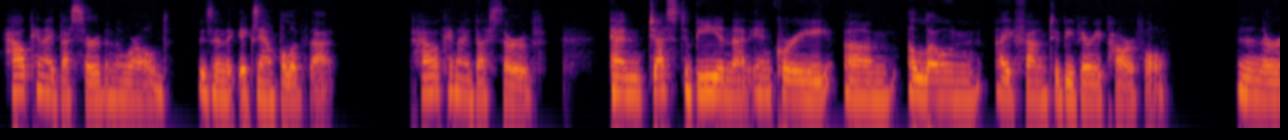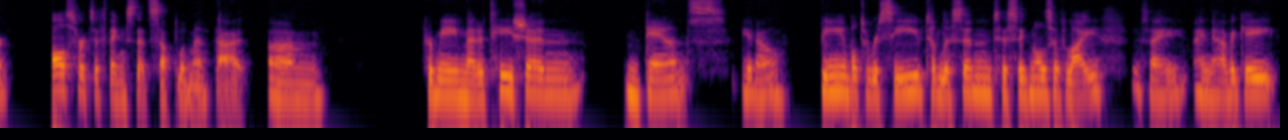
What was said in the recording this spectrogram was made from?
how can I best serve in the world is an example of that. How can I best serve? And just to be in that inquiry um, alone, I found to be very powerful. And then there are all sorts of things that supplement that. Um, for me, meditation, dance, you know, being able to receive, to listen to signals of life as I, I navigate.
